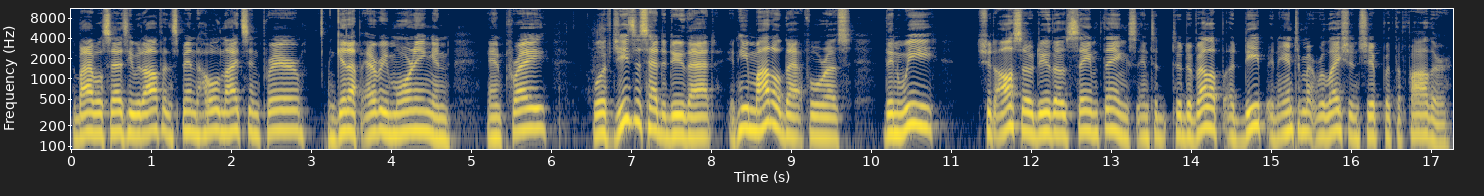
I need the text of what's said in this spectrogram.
the Bible says he would often spend whole nights in prayer and get up every morning and, and pray. Well, if Jesus had to do that and he modeled that for us, then we should also do those same things and to, to develop a deep and intimate relationship with the Father.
